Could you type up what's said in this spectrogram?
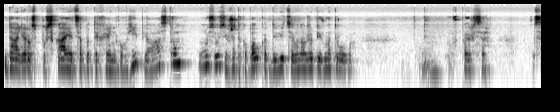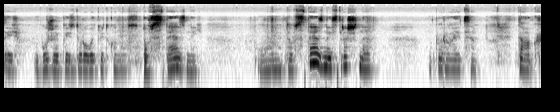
Далі розпускається потихеньку гіпіаструм. Ось ось і вже така палка, дивіться, вона вже півметрова. Вперся цей, боже, який здоровий квітконос. Товстезний. Ой, товстезний, страшне. Опирається. Так,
